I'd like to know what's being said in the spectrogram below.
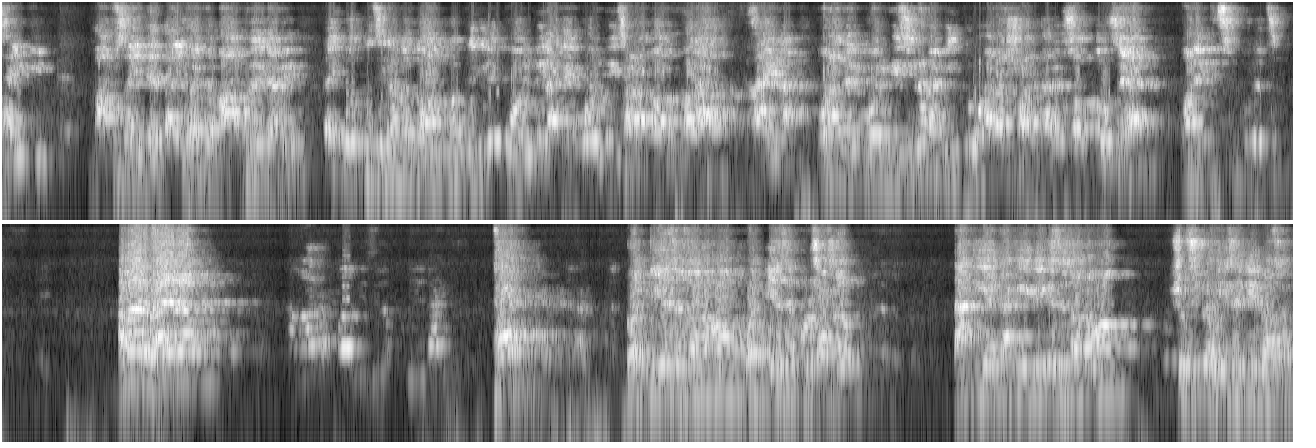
সাইডি মাপ সাইডে তাই হয়তো মাপ হয়ে যাবে। তাই বলতেছিলাম দল করতে গেলে কর্মী লাগে। কর্মী ছাড়া দল করা যায় না। ওনাদের কর্মী ছিল না, কিন্তু ওনারা সরকারের সত্য অনেক কিছু করেছে। আমার ভাইরা হ্যাঁ ভোট দিয়েছে জনগণ ভোট দিয়েছে প্রশাসন। তাকিয়ে তাকিয়ে দেখেছে জনগণ সুষ্ঠু হয়েছে নির্বাচন।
